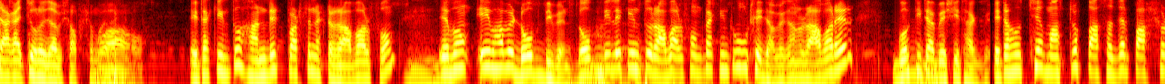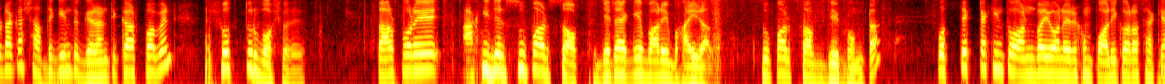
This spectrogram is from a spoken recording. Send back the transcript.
জায়গায় চলে যাবে সবসময়। এটা কিন্তু হান্ড্রেড পার্সেন্ট একটা রাবার ফোম এবং এইভাবে ডোপ দিবেন। ডোপ দিলে কিন্তু রাবার ফোমটা কিন্তু উঠে যাবে কারণ রাবারের গতিটা বেশি থাকবে। এটা হচ্ছে মাত্র পাঁচ হাজার পাঁচশো টাকা সাথে কিন্তু গ্যারান্টি কার্ড পাবেন সত্তর বছরের। তারপরে আকিজের সুপার সফট যেটা একেবারে ভাইরাল। সুপার সফট যে ফোমটা প্রত্যেকটা কিন্তু ওয়ান বাই ওয়ান এরকম পলি করা থাকে।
